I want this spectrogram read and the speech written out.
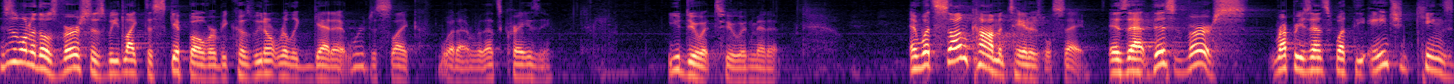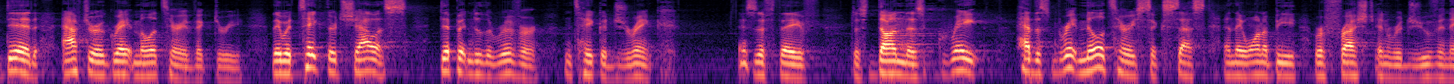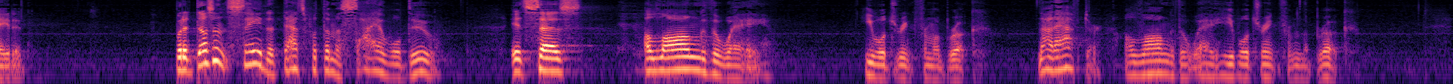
This is one of those verses we'd like to skip over because we don't really get it. We're just like, whatever, that's crazy. You do it too, admit it. And what some commentators will say is that this verse represents what the ancient kings did after a great military victory. They would take their chalice, dip it into the river, and take a drink as if they've just done this great had this great military success and they want to be refreshed and rejuvenated. But it doesn't say that that's what the Messiah will do. It says, along the way, he will drink from a brook. Not after, along the way, he will drink from the brook.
